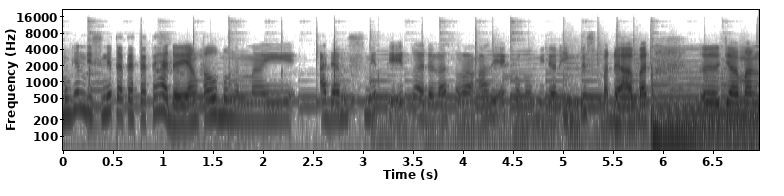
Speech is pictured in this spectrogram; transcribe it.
mungkin di sini teteh-teteh ada yang tahu mengenai Adam Smith yaitu adalah seorang ahli ekonomi dari Inggris pada abad e, zaman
